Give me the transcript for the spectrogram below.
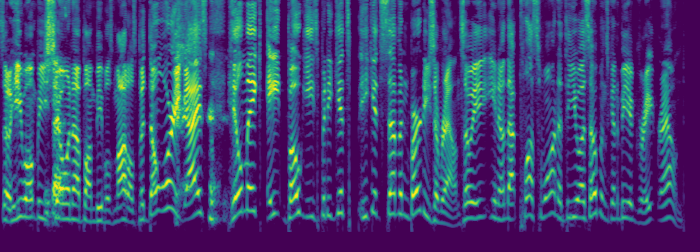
so he won't be he showing up on people's models. But don't worry, guys, he'll make eight bogeys, but he gets he gets seven birdies around. So he, you know that plus one at the U.S. Open is going to be a great round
